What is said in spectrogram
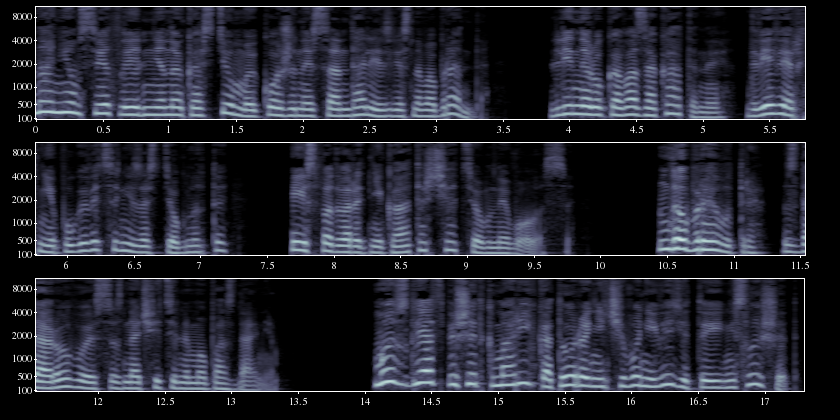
На нем светлый льняной костюм и кожаные сандалии известного бренда. Длинные рукава закатаны, две верхние пуговицы не застегнуты, и из-под воротника торчат темные волосы. «Доброе утро!» Здороваюсь со значительным опозданием. Мой взгляд спешит к Мари, которая ничего не видит и не слышит,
